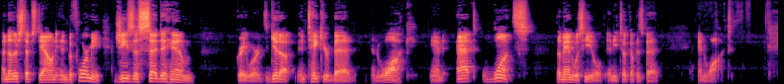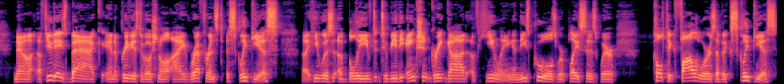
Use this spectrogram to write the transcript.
another steps down in before me. Jesus said to him, Great words, get up and take your bed and walk. And at once the man was healed, and he took up his bed and walked. Now, a few days back in a previous devotional, I referenced Asclepius uh, he was uh, believed to be the ancient Greek god of healing, and these pools were places where cultic followers of Asclepius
